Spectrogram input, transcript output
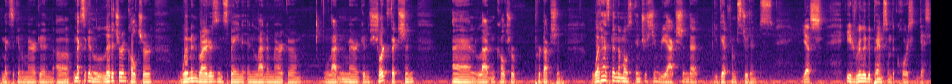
Mexican American, uh, Mexican literature and culture, women writers in Spain and Latin America, Latin American short fiction, and Latin culture production. What has been the most interesting reaction that you get from students? Yes, it really depends on the course. Yes,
